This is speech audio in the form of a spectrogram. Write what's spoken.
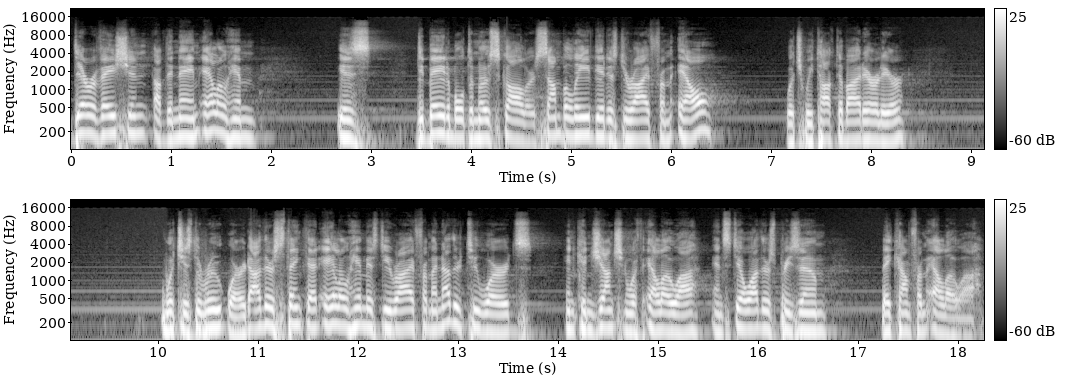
derivation of the name Elohim is debatable to most scholars. Some believed it is derived from El, which we talked about earlier, which is the root word. Others think that Elohim is derived from another two words in conjunction with Eloah, and still others presume they come from Eloah,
